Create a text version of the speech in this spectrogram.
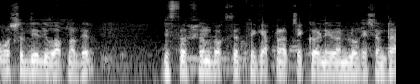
অবশ্যই দিয়ে দিব আপনাদের। ডিসক্রিপশন বক্সের থেকে আপনারা চেক করে নেবেন লোকেশনটা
